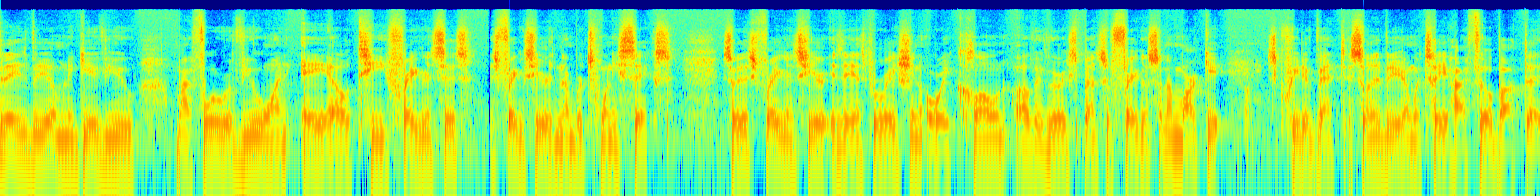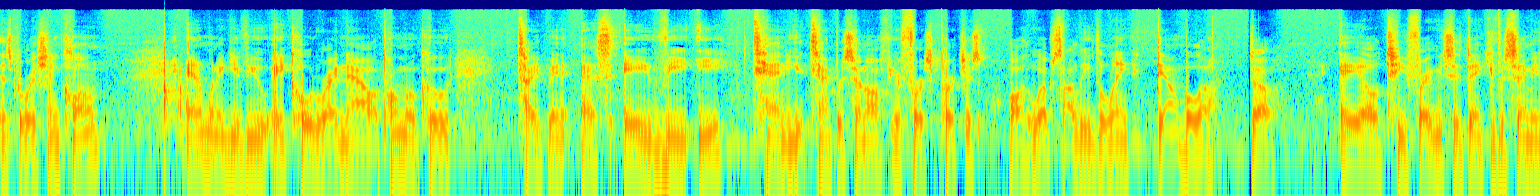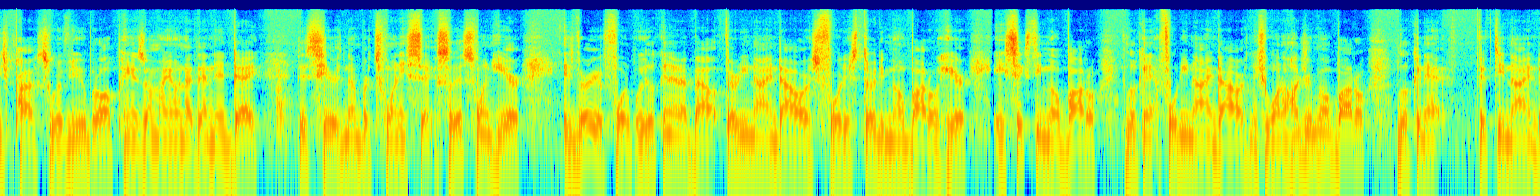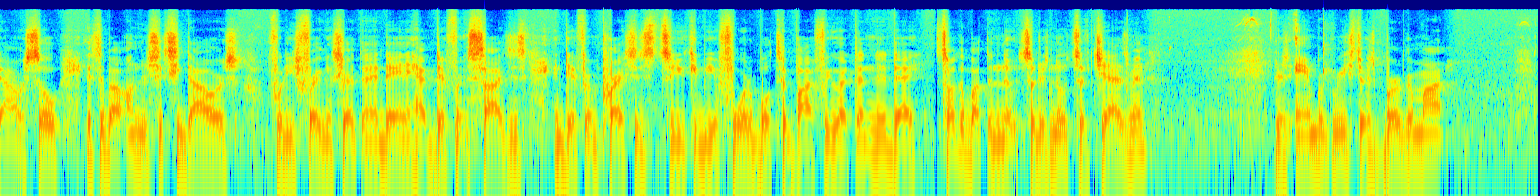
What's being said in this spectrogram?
today's video I'm going to give you my full review on ALT fragrances. This fragrance here is number 26. So this fragrance here is an inspiration or a clone of a very expensive fragrance on the market. It's Creed Aventus. So in this video I'm going to tell you how I feel about the inspiration and clone. And I'm going to give you a code right now, a promo code. Type in SAVE10. You get 10% off your first purchase off the website. I'll leave the link down below. So ALT Fragrances. Thank you for sending me these products to review, but all opinions are my own at the end of the day. This here is number 26. So this one here is very affordable. You're looking at about $39 for this 30 ml bottle here. A 60 ml bottle, you're looking at $49. And if you want a 100 ml bottle, you're looking at $59. So it's about under $60 for these fragrances here at the end of the day and they have different sizes and different prices so you can be affordable to buy for you at the end of the day. Let's talk about the notes. So there's notes of jasmine, there's ambergris, there's bergamot,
